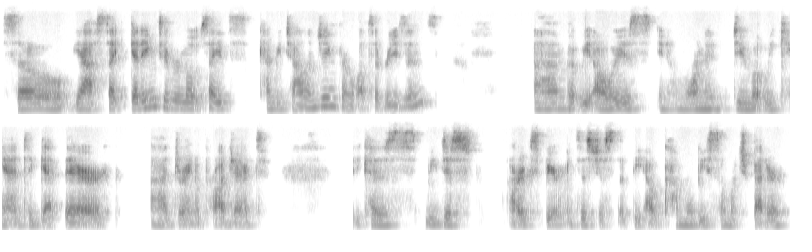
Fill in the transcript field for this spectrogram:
So yeah, site, getting to remote sites can be challenging for lots of reasons. Um, but we always, you know, want to do what we can to get there uh, during a project because we just our experience is just that the outcome will be so much better.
